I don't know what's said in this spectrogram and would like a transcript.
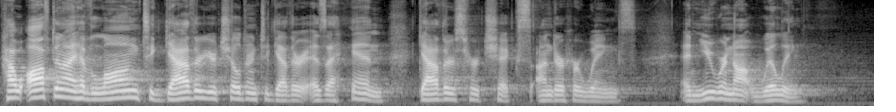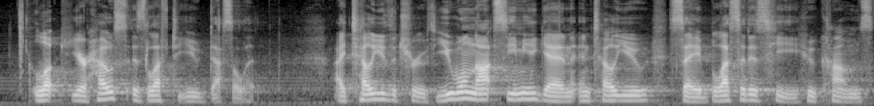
How often I have longed to gather your children together as a hen gathers her chicks under her wings, and you were not willing. Look, your house is left to you desolate. I tell you the truth, you will not see me again until you say, Blessed is he who comes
